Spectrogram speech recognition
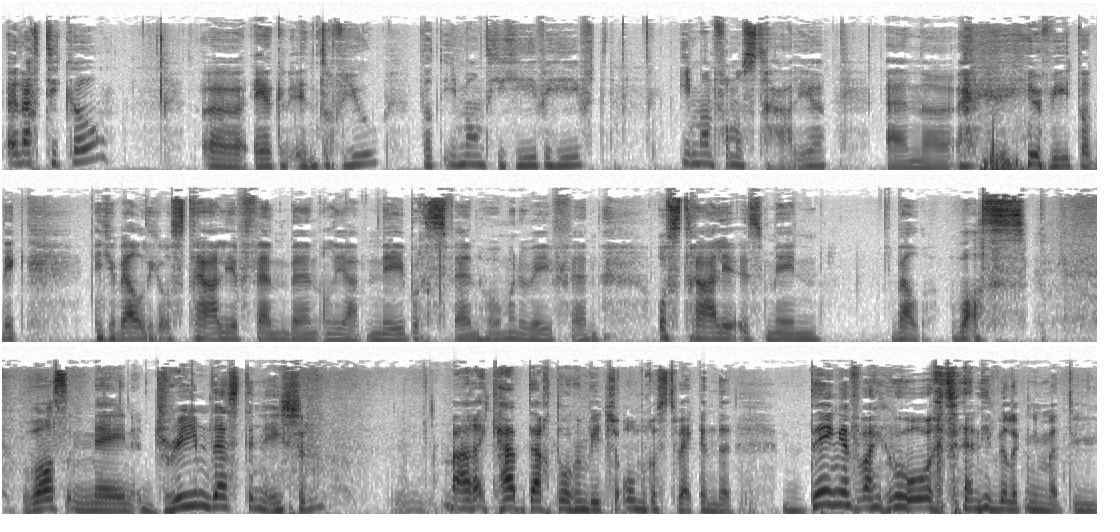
Een artikel, uh, eigenlijk een interview dat iemand gegeven heeft. Iemand van Australië. En uh, je weet dat ik een geweldige Australië-fan ben. Al ja, Neighbours-fan, Home and Away-fan. Australië is mijn, wel, was, was mijn dream destination. Maar ik heb daar toch een beetje onrustwekkende dingen van gehoord en die wil ik nu met u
